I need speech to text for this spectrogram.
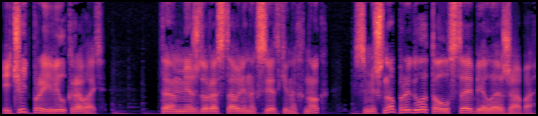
и чуть проявил кровать. Там между расставленных Светкиных ног смешно прыгала толстая белая жаба.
